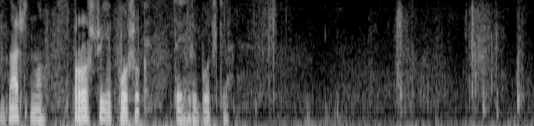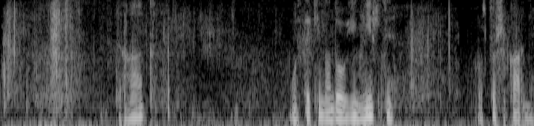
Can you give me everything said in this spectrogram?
значно спрощує пошук цих грибочків. Так. Ось такі на довгій ніжці. Просто шикарні.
